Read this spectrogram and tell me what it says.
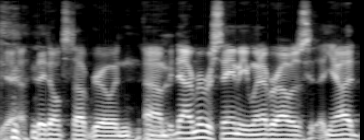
yeah, they don't stop growing. Um, but now I remember Sammy. Whenever I was, you know, I'd,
